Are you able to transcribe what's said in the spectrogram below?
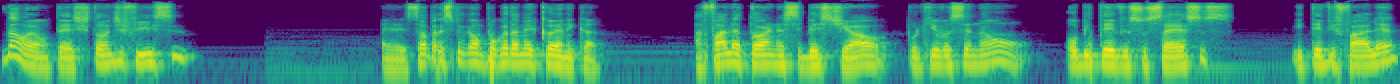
Não é um teste tão difícil. É, só para explicar um pouco da mecânica. A falha torna-se bestial porque você não obteve os sucessos e teve falha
